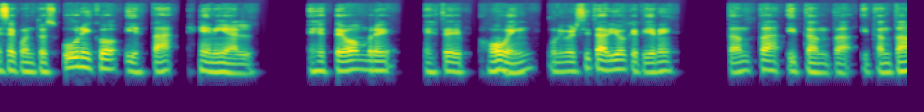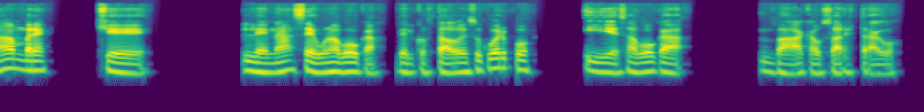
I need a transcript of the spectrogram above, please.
Ese cuento es único y está genial. Es este hombre, este joven universitario que tiene tanta y tanta y tanta hambre que le nace una boca del costado de su cuerpo y esa boca va a causar estragos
